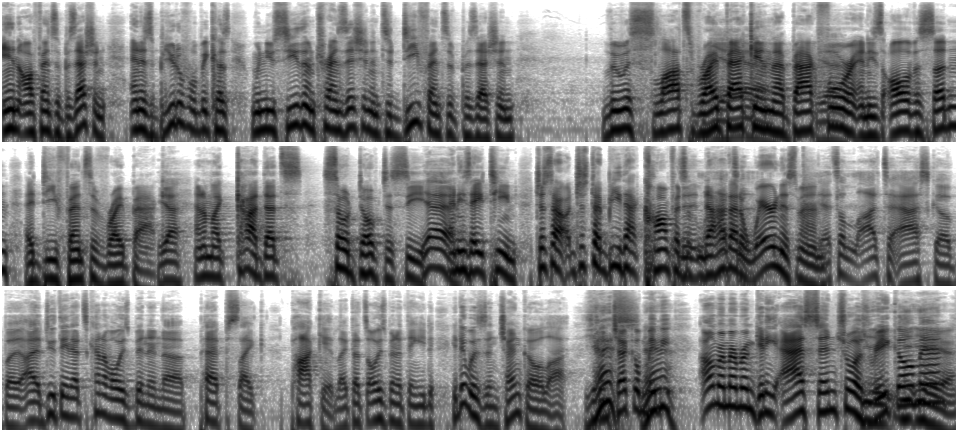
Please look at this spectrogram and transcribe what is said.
in offensive possession. And it's beautiful because when you see them transition into defensive possession, Lewis slots right back in that back Yeah. four, and he's all of a sudden a defensive right back. Yeah. and I'm like, God, that's so dope to see. Yeah. and he's 18, just to, just to be that confident and to have that to- awareness, man. Yeah, it's a lot to ask of, but I do think that's kind of always been in uh, Pep's like pocket. Like that's always been a thing he did. He did with Zinchenko a lot. Yes, Zinchenko maybe. I don't remember him getting as central as Rico, ye- man. yeah, yeah.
